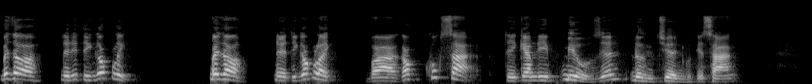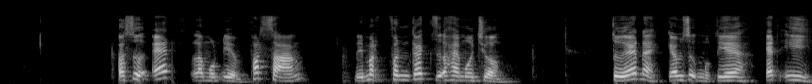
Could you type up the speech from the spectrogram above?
Bây giờ, để đi tính góc lệch. Bây giờ, để tính góc lệch và góc khúc xạ thì các em đi biểu diễn đường truyền của tia sáng. Có sự S là một điểm phát sáng đến mặt phân cách giữa hai môi trường. Từ S này, các em dựng một tia SI.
